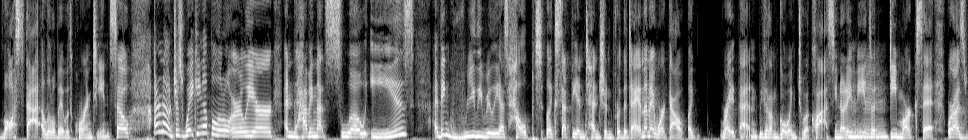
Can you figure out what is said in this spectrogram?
lost that a little bit with quarantine. So I don't know, just waking up a little earlier and having that slow ease, I think really, really has helped like set the intention for the day. And then I work out like right then because I'm going to a class. You know what I mean? So it mm-hmm. demarks it. Whereas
